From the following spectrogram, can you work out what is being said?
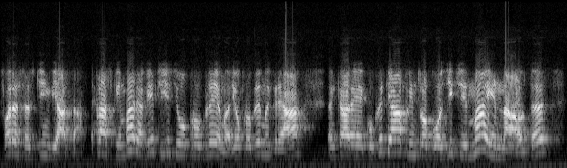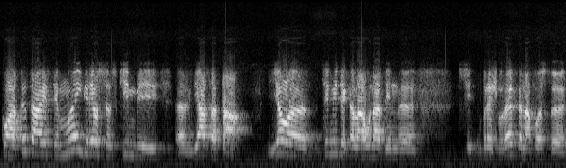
fără să schimbi viața. La schimbarea vieții este o problemă, e o problemă grea în care cu cât te afli într-o poziție mai înaltă, cu atâta este mai greu să schimbi uh, viața ta. Eu uh, țin minte că la una din uh, prejurări, când a fost uh,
